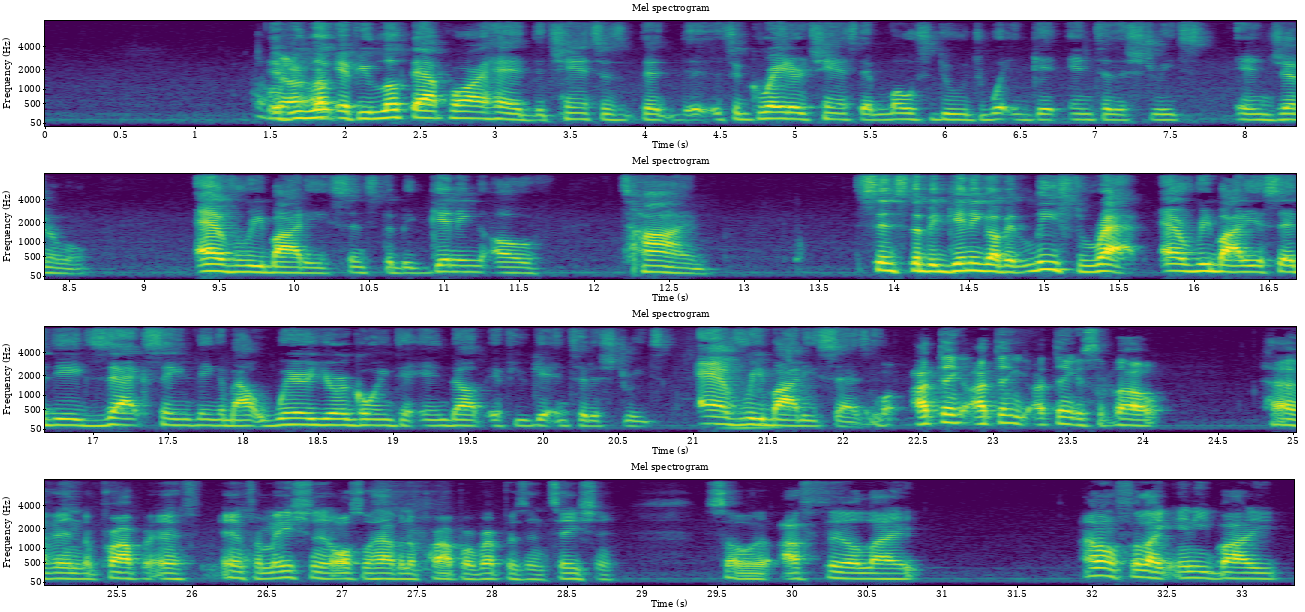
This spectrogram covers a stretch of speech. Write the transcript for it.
If you look, if you look that far ahead, the chances that it's a greater chance that most dudes wouldn't get into the streets in general. Everybody since the beginning of time, since the beginning of at least rap, everybody has said the exact same thing about where you're going to end up if you get into the streets. everybody says it. I think I think I think it's about having the proper inf- information and also having the proper representation. So I feel like I don't feel like anybody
